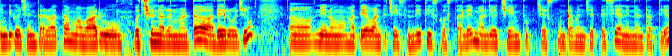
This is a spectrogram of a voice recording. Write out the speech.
ఇంటికి వచ్చిన తర్వాత మా వారు వచ్చి ఉన్నారనమాట అదే రోజు. నేను అత్తయ్య వంట చేసింది తీసుకొస్తాలే మళ్ళీ వచ్చి ఏం కుక్ చేసుకుంటామని చెప్పేసి అనిందంట అత్తయ్య.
